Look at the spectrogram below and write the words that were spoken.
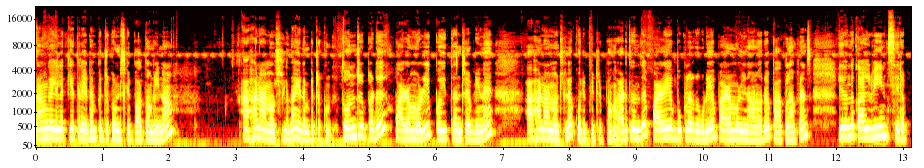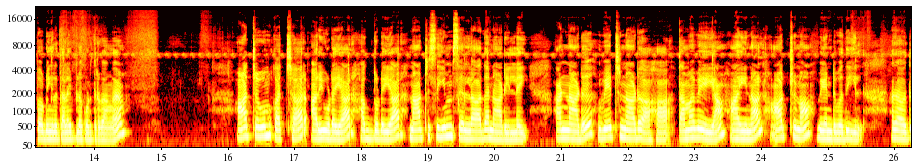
சங்க இலக்கியத்தில் இடம் பெற்றிருக்கோம்னு சொல்லி பார்த்தோம் அப்படின்னா அகநானூற்றில் தான் இடம்பெற்றிருக்கும். தொன்றுபடு பழமொழி பொய்த்தன்று அப்படின்னு அகநானூற்றில் குறிப்பிட்டிருப்பாங்க. அடுத்து வந்து பழைய புக்கில் இருக்கக்கூடிய பழமொழி நானூறு பார்க்கலாம் ஃப்ரெண்ட்ஸ் இது வந்து கல்வியின் சிறப்பு அப்படிங்கிற தலைப்பில் கொடுத்துருக்காங்க. ஆற்றவும் கற்றார் அறிவுடையார் அக்துடையார் நாற்றிசையும் செல்லாத நாடில்லை. அந்நாடு வேற்று நாடு ஆகா தமவேயாம் ஆயினால் ஆற்றுனா வேண்டுவது இல். அதாவது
